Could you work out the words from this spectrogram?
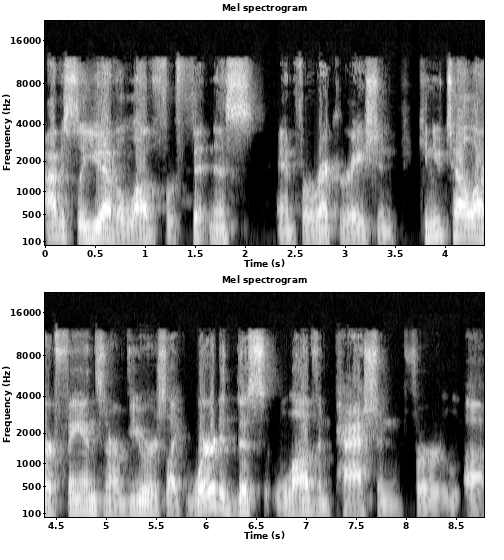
obviously you have a love for fitness and for recreation. Can you tell our fans and our viewers like where did this love and passion for uh,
